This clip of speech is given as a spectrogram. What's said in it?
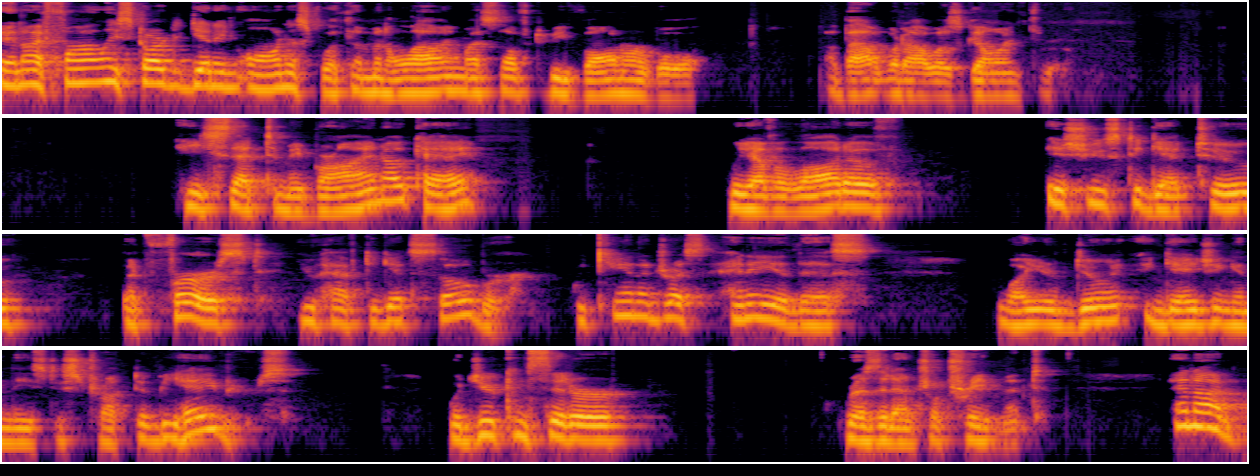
And I finally started getting honest with him and allowing myself to be vulnerable about what I was going through. He said to me, Brian, okay, we have a lot of issues to get to, but first you have to get sober. We can't address any of this while you're doing engaging in these destructive behaviors. Would you consider residential treatment? And I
